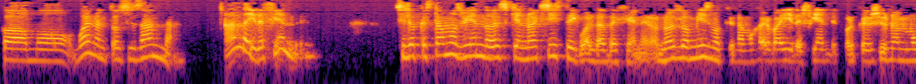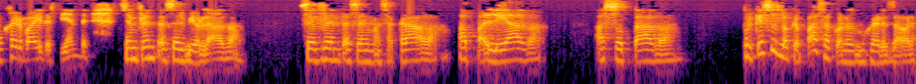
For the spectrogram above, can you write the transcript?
como, bueno, entonces anda, anda y defiende si lo que estamos viendo es que no existe igualdad de género, no es lo mismo que una mujer va y defiende, porque si una mujer va y defiende, se enfrenta a ser violada, se enfrenta a ser masacrada, apaleada, azotada, porque eso es lo que pasa con las mujeres ahora.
